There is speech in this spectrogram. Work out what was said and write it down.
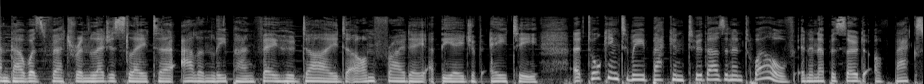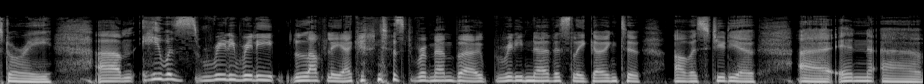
And that was veteran legislator Allen Lee Pang Fei, who died on Friday at the age of 80, uh, talking to me back in 2012 in an episode of Backstory. Um, he was really, really lovely. I can just remember really nervously going to our studio uh, in uh,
